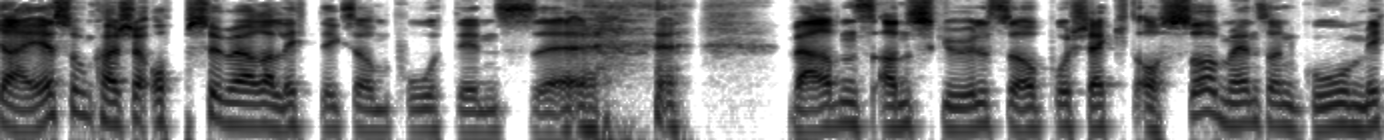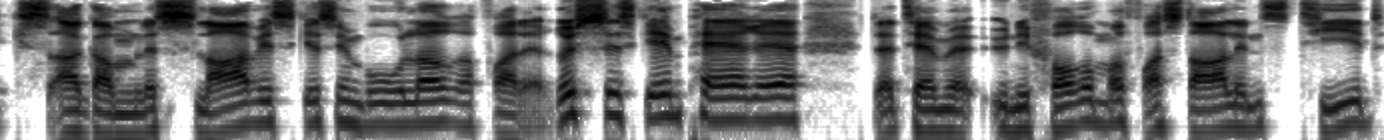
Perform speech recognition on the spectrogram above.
greie som kanskje oppsummerer litt liksom Putins verdensanskuelse og prosjekt også, med en sånn god miks av gamle slaviske symboler fra det russiske imperiet, det er til og med uniformer fra Stalins tid.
